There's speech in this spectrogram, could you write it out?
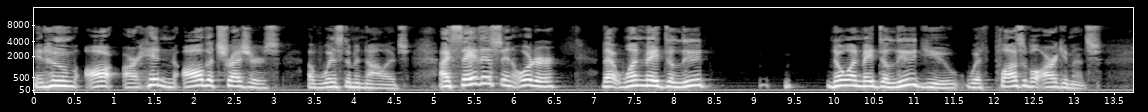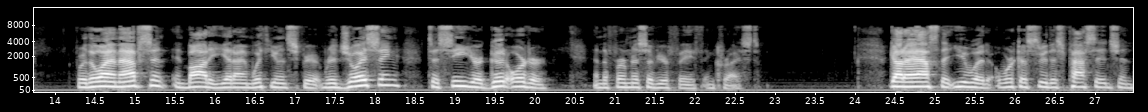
in whom are hidden all the treasures of wisdom and knowledge. I say this in order that one may delude, no one may delude you with plausible arguments. For though I am absent in body, yet I am with you in spirit, rejoicing to see your good order and the firmness of your faith in Christ. God, I ask that you would work us through this passage and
